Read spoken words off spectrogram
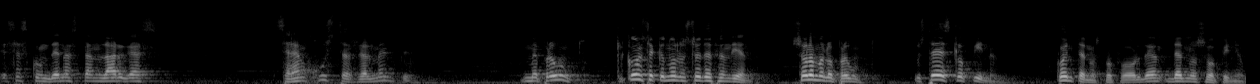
esas condenas tan largas serán justas realmente? Me pregunto. Que conste que no lo estoy defendiendo. Solo me lo pregunto. ¿Ustedes qué opinan? Cuéntenos, por favor, dennos su opinión.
